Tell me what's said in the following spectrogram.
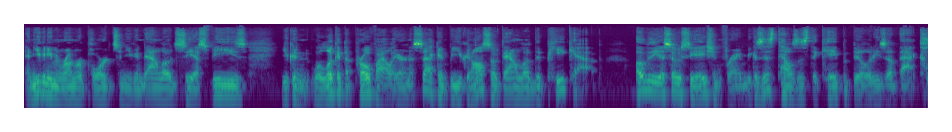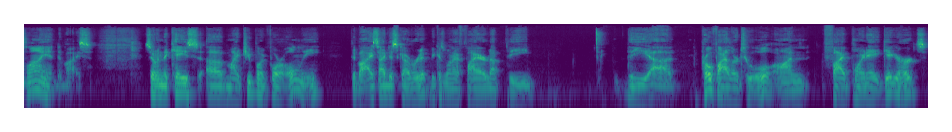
and you can even run reports and you can download CSVs. You can we'll look at the profile here in a second, but you can also download the PCAP of the association frame because this tells us the capabilities of that client device. So in the case of my 2.4 only device, I discovered it because when I fired up the the uh, profiler tool on 5.8 gigahertz,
